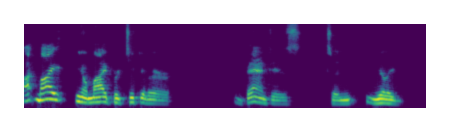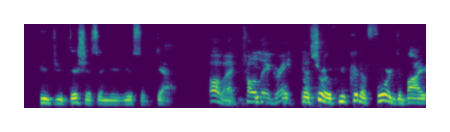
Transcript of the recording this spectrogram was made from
I, I, my you know my particular bent is to really be judicious in your use of debt. Oh, I totally agree. So sure, if you could afford to buy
